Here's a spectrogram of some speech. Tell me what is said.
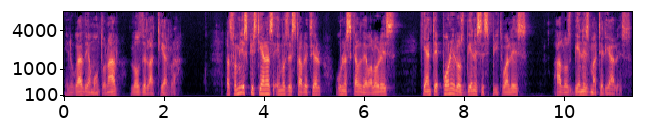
en lugar de amontonar los de la tierra. Las familias cristianas hemos de establecer una escala de valores que antepone los bienes espirituales a los bienes materiales.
